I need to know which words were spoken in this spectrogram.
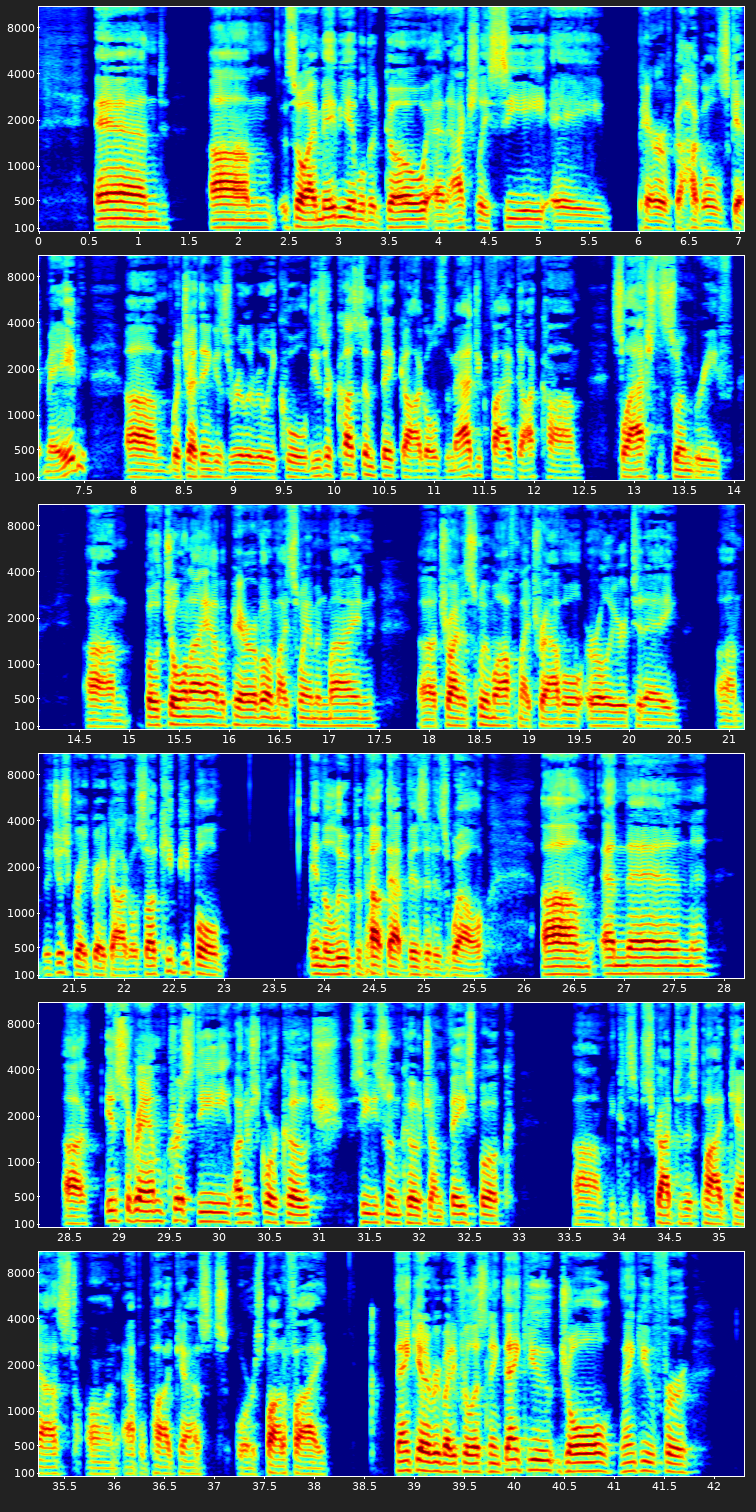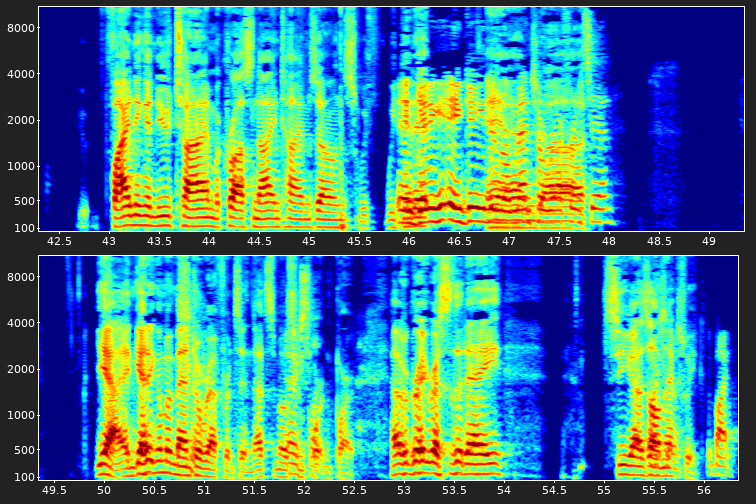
and um, so I may be able to go and actually see a pair of goggles get made, um, which I think is really, really cool. These are custom fit goggles, the magic5.com slash the swim brief. Um, both Joel and I have a pair of them. I swam in mine, uh, trying to swim off my travel earlier today. Um, they're just great, great goggles. So I'll keep people in the loop about that visit as well. Um, and then uh, Instagram, Christy underscore coach, CD Swim Coach on Facebook. Um, you can subscribe to this podcast on Apple Podcasts or Spotify. Thank you, everybody, for listening. Thank you, Joel. Thank you for finding a new time across nine time zones. We we did and getting it. and getting the And, memento uh, reference in. Yeah, and getting a memento reference in. That's the most Excellent. important part. Have a great rest of the day. See you guys all next week. Bye.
